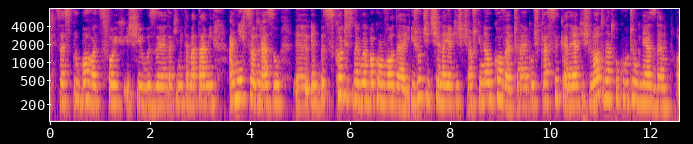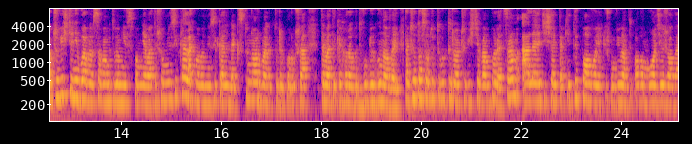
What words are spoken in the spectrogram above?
chce spróbować swoich sił z takimi tematami, a nie chce od razu y, jakby skoczyć na głęboką wodę i rzucić się na jakieś książki naukowe, czy na jakąś klasykę, na jakiś lot nad kukułczym gniazdem. Oczywiście nie byłabym sobą, gdybym nie wspomniała też o musicalach. Mamy musical Next to Normal, który porusza tematykę choroby dwubiegunowej. Także to są tytuły, które oczywiście Wam polecam, ale dzisiaj takie typowo, jak już mówiłam, typowo młodzieżowe.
